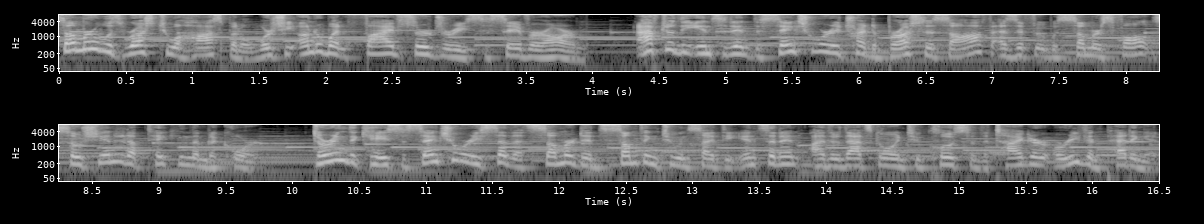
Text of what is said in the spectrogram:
Somer was rushed to a hospital where she underwent five surgeries to save her arm. After the incident, the sanctuary tried to brush this off as if it was Somer's fault, so she ended up taking them to court. During the case, the sanctuary said that Somer did something to incite the incident, either that's going too close to the tiger or even petting it.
